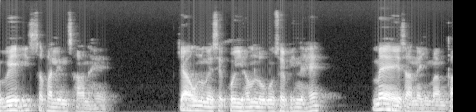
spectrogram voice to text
वे ही सफल इंसान हैं। क्या उनमें से कोई हम लोगों से भिन्न है? मैं ऐसा नहीं मानता।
